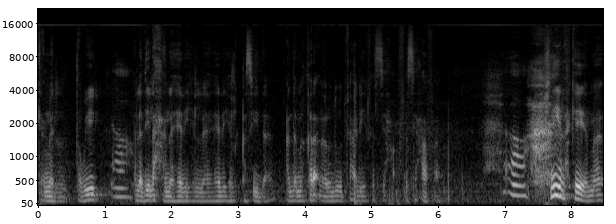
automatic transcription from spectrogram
كمال الطويل آه. الذي لحن هذه هذه القصيدة عندما قرأنا ردود فعله في الصحافة في الصحافة آه. شنو هي الحكاية ما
